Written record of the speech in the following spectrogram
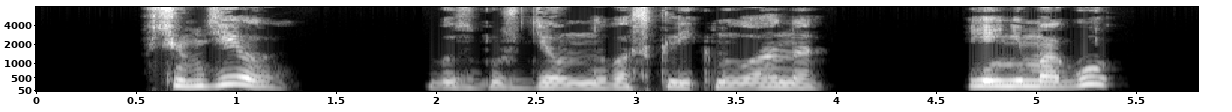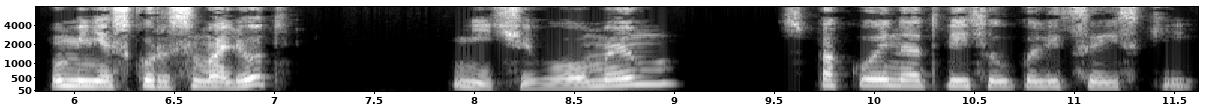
— В чем дело? — возбужденно воскликнула она. — Я не могу. У меня скоро самолет. — Ничего, мэм, — спокойно ответил полицейский.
